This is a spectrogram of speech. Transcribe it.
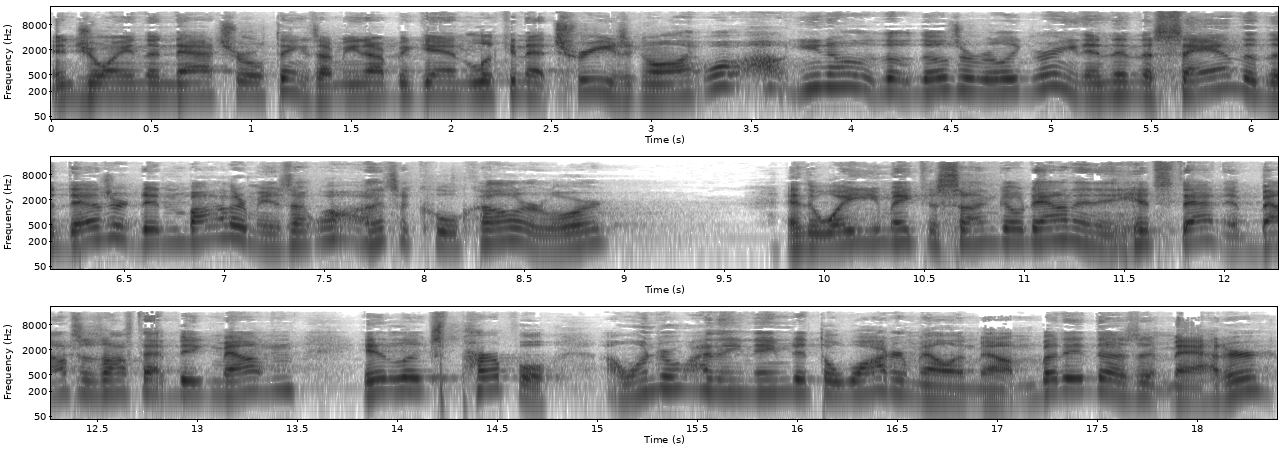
enjoying the natural things. I mean, I began looking at trees and going like, well, oh, you know, th- those are really green. And then the sand of the desert didn't bother me. It's like, wow, that's a cool color, Lord. And the way you make the sun go down and it hits that and it bounces off that big mountain, it looks purple. I wonder why they named it the Watermelon Mountain, but it doesn't matter.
